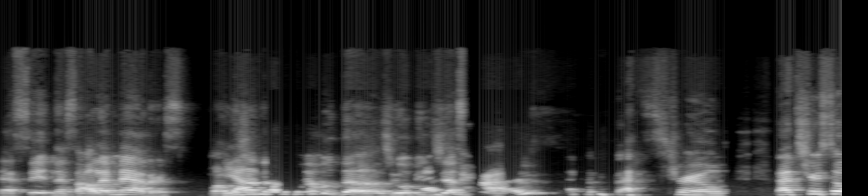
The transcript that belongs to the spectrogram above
That's it. And that's all that matters. As long yep. as you know the one who does, you'll be just fine. that's true. That's true. So,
